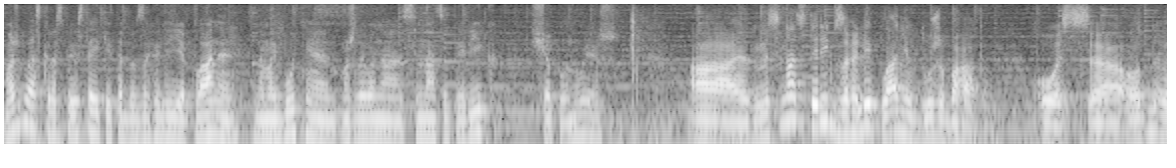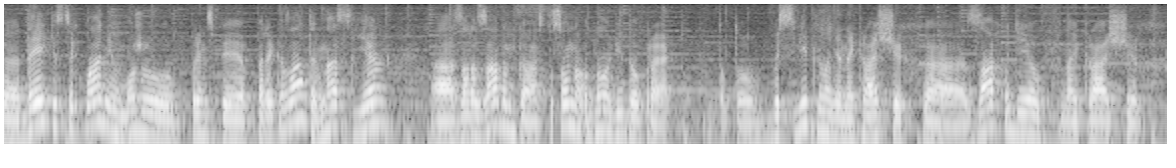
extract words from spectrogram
Можеш, будь ласка, розповісти, які в тебе взагалі є плани на майбутнє, можливо, на 17-й рік, що плануєш? А на 17-й рік взагалі планів дуже багато. Ось е, е, деякі з цих планів можу в принципі переказати. В нас є е, зараз задумка стосовно одного відеопроекту. Тобто висвітлювання найкращих заходів, найкращих,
